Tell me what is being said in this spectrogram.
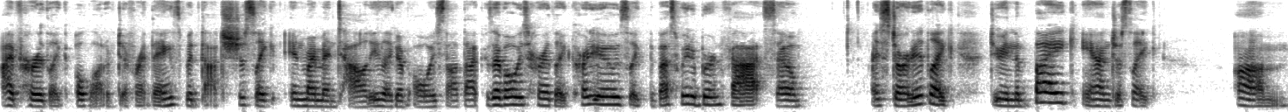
I've heard like a lot of different things, but that's just like in my mentality. Like I've always thought that because I've always heard like cardio is like the best way to burn fat. So I started like doing the bike and just like um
